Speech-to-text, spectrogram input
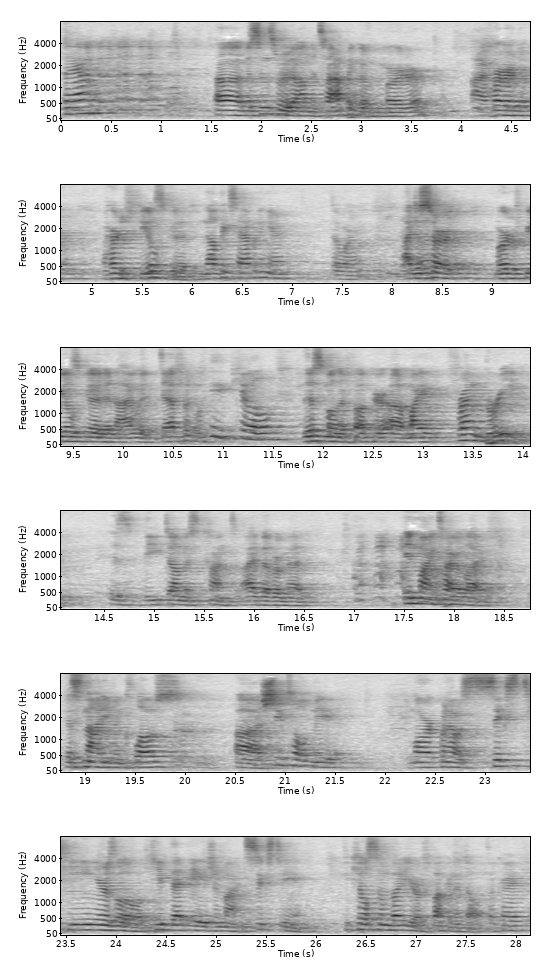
thing. Uh, but since we're on the topic of murder, I heard I heard it feels good. Nothing's happening here. Don't worry. I just heard murder feels good, and I would definitely kill this motherfucker. Uh, my friend Bree is the dumbest cunt I've ever met in my entire life. It's not even close. Uh, she told me, Mark, when I was 16 years old, keep that age in mind, 16. If you kill somebody, you're a fucking adult, okay?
